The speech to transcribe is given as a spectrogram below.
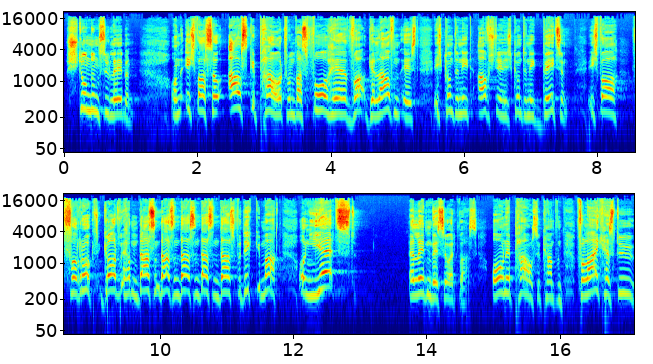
Stunden zu leben. Und ich war so ausgepowert von was vorher gelaufen ist. Ich konnte nicht aufstehen, ich konnte nicht beten. Ich war verrückt. Gott, wir haben das und das und das und das und das für dich gemacht. Und jetzt erleben wir so etwas. Ohne Pause kämpfen. Vielleicht hast du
